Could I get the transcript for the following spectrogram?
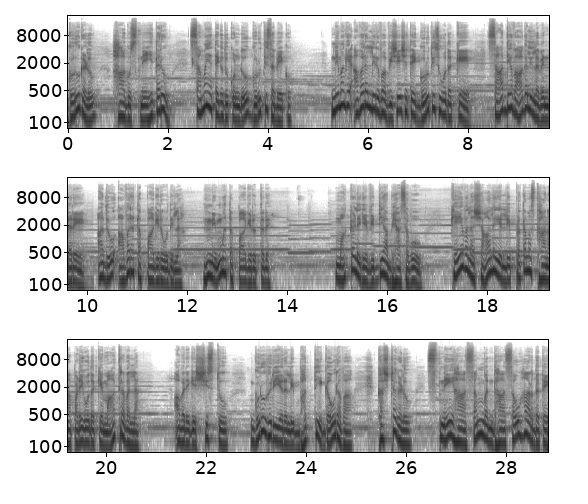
ಗುರುಗಳು ಹಾಗೂ ಸ್ನೇಹಿತರು ಸಮಯ ತೆಗೆದುಕೊಂಡು ಗುರುತಿಸಬೇಕು. ನಿಮಗೆ ಅವರಲ್ಲಿರುವ ವಿಶೇಷತೆ ಗುರುತಿಸುವುದಕ್ಕೆ ಸಾಧ್ಯವಾಗಲಿಲ್ಲವೆಂದರೆ ಅದು ಅವರ ತಪ್ಪಾಗಿರುವುದಿಲ್ಲ, ನಿಮ್ಮ ತಪ್ಪಾಗಿರುತ್ತದೆ. ಮಕ್ಕಳಿಗೆ ವಿದ್ಯಾಭ್ಯಾಸವು ಕೇವಲ ಶಾಲೆಯಲ್ಲಿ ಪ್ರಥಮ ಸ್ಥಾನ ಪಡೆಯುವುದಕ್ಕೆ ಮಾತ್ರವಲ್ಲ, ಅವರಿಗೆ ಶಿಸ್ತು ಗುರು ಹಿರಿಯರಲ್ಲಿ ಭಕ್ತಿ, ಗೌರವ, ಕಷ್ಟಗಳು, ಸ್ನೇಹ, ಸಂಬಂಧ, ಸೌಹಾರ್ದತೆ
